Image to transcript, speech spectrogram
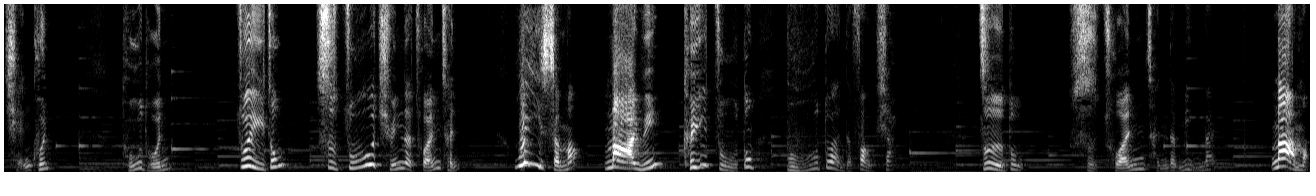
乾坤。图屯最终是族群的传承。为什么马云可以主动不断的放下？制度是传承的命脉。那么，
